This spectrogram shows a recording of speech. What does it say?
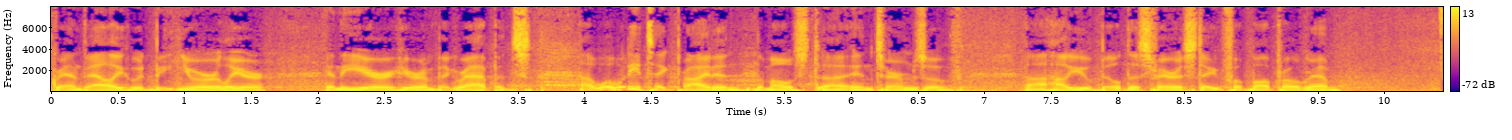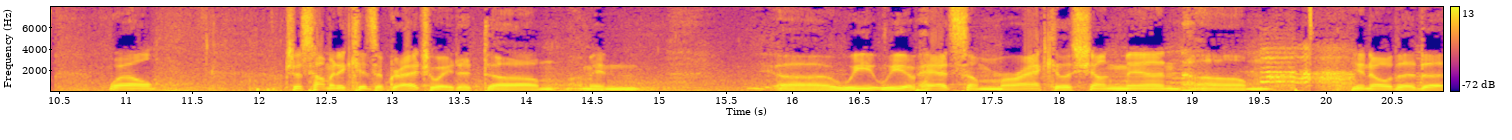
Grand Valley, who had beaten you earlier in the year here in Big Rapids. Uh, what do you take pride in the most uh, in terms of uh, how you've built this Ferris State football program? Well, just how many kids have graduated. Um, I mean, uh, we we have had some miraculous young men. Um, you know, the, the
